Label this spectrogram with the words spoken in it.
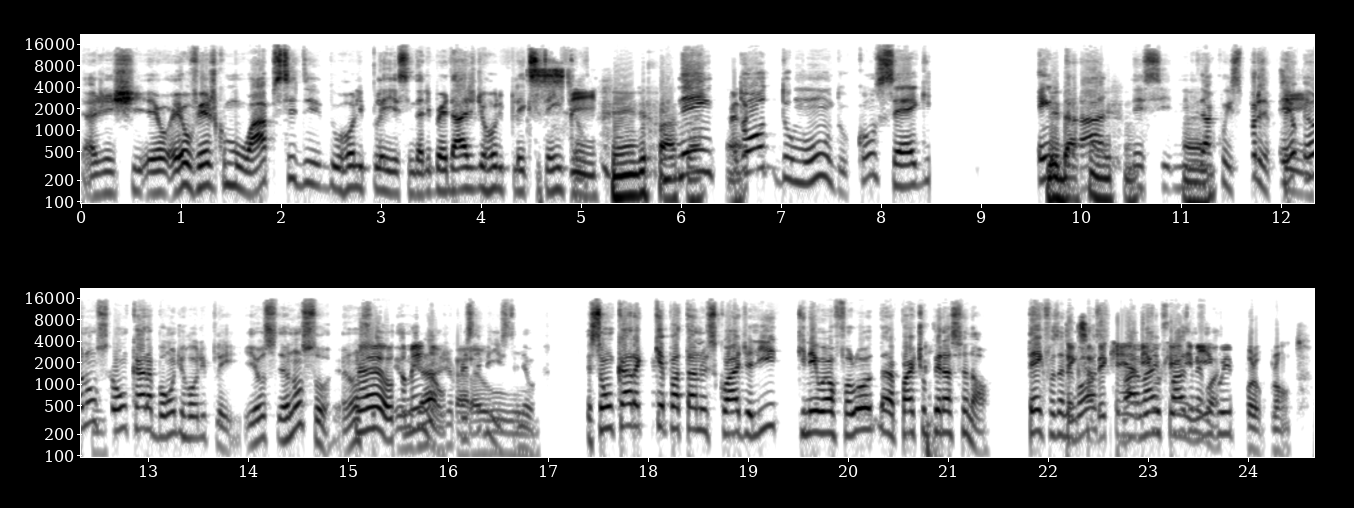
A gente, eu, eu vejo como o ápice de, do roleplay, assim, da liberdade de roleplay que você tem. Sim, Sim de fato. Nem é. todo mundo consegue entrar lidar nesse é. lidar com isso. Por exemplo, sim, eu, eu não sou um cara bom de roleplay. Eu, eu não sou. Eu não é, sou. Eu, eu também já, não. Já cara, percebi eu... isso, entendeu? Eu sou um cara que é pra estar no squad ali, que nem o El falou, da parte operacional. Tem que fazer um Tem negócio. Tem que saber quem é amigo, quem é inimigo e pronto.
